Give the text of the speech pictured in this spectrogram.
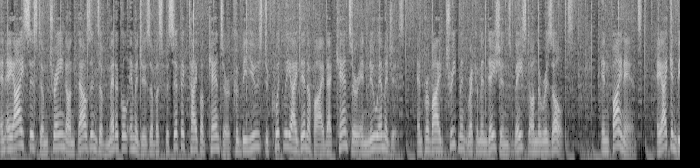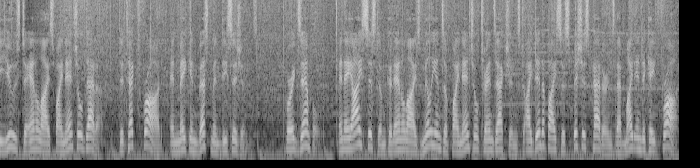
an AI system trained on thousands of medical images of a specific type of cancer could be used to quickly identify that cancer in new images, and provide treatment recommendations based on the results. In finance, AI can be used to analyze financial data, detect fraud, and make investment decisions. For example, an AI system could analyze millions of financial transactions to identify suspicious patterns that might indicate fraud,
